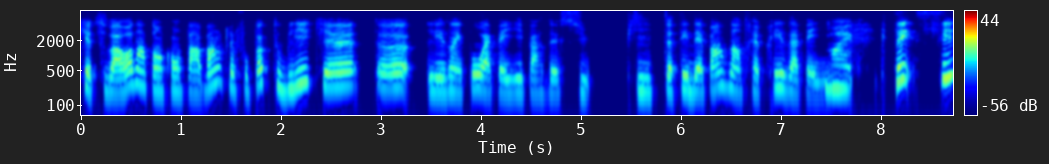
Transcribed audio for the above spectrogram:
que tu vas avoir dans ton compte en banque, il ne faut pas que tu oublies que tu as les impôts à payer par-dessus. Puis, tu as tes dépenses d'entreprise à payer. Ouais. Puis, tu sais, si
